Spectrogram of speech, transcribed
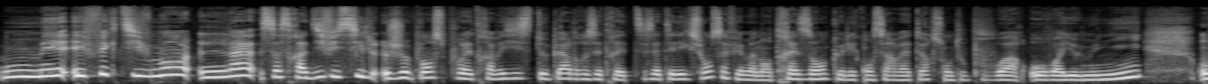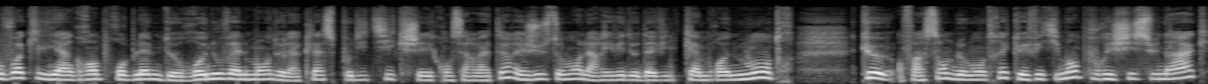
mais effectivement, là, ça sera difficile, je pense, pour les travaillistes de perdre cette, cette élection. Ça fait maintenant 13 ans que les conservateurs sont au pouvoir au Royaume-Uni. On voit qu'il y a un grand problème de renouvellement de la classe politique chez les conservateurs. Et justement, l'arrivée de David Cameron montre que, enfin, semble montrer que, effectivement, pour Rishi Sunak,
